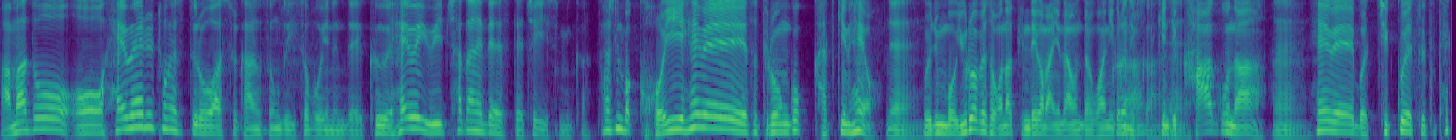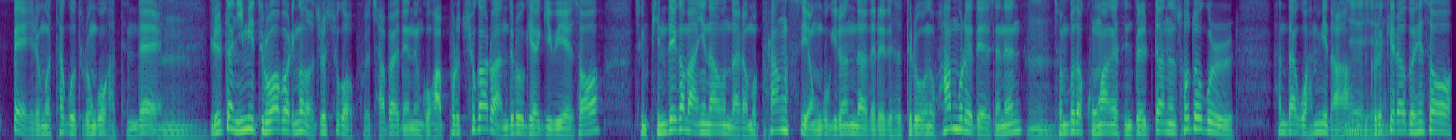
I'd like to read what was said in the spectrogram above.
아마도 어, 해외를 통해서 들어왔을 가능성도 있어 보이는데 그 해외 유입 차단에 대해서 대책이 있습니까? 사실 뭐 거의 해외에서 들어온 것 같긴 해요. 네. 요즘 뭐 유럽에서 워낙 빈대가 많이 나온다고 하니까 그러니까, 특히 이제 네. 가구나 네. 해외 뭐 직구했을 때 택배 이런 거 타고 들어온 것 같은데 음. 일단 이미 들어와 버린 건 어쩔 수가 없고요. 잡아야 되는 거고 앞으로 추가로 안 들어오게 하기 위해서 지금 빈대가 많이 나온 나라 뭐 프랑스, 영국 이런 나라들에서 들어오는 화물에 대해서는 음. 전부 다 공항에서 일단은 소독을 한다고 합니다. 예, 예. 그렇게라도 해서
